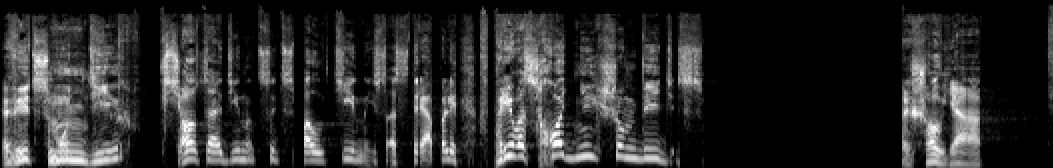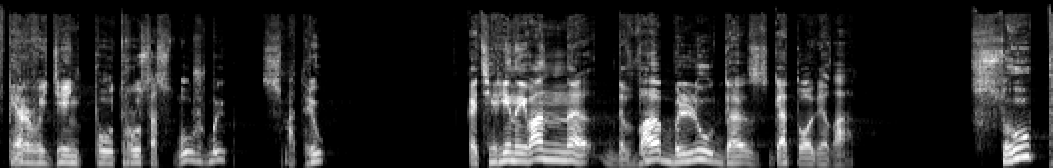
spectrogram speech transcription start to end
вицмундир — все за одиннадцать с полтиной состряпали в превосходнейшем виде. Пришел я в первый день поутру со службы, смотрю — Катерина Ивановна два блюда сготовила. Суп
